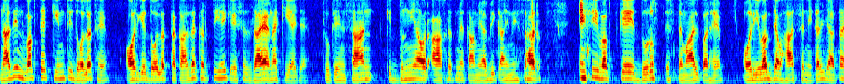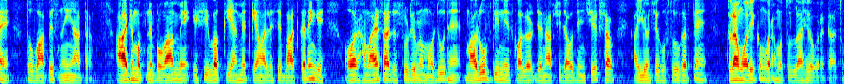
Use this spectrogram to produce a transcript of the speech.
ناظرین، وقت ایک قیمتی دولت ہے اور یہ دولت تقاضا کرتی ہے کہ اسے ضائع نہ کیا جائے، کیونکہ انسان کی دنیا اور آخرت میں کامیابی کا انحصار اسی وقت کے درست استعمال پر ہے اور یہ وقت جب ہاتھ سے نکل جاتا ہے تو واپس نہیں آتا۔ آج ہم اپنے پروگرام میں اسی وقت کی اہمیت کے حوالے سے بات کریں گے اور ہمارے ساتھ اسٹوڈیو میں موجود ہیں معروف دین اسکالر جناب شجاع الدین شیخ صاحب آئیے ان سے گفتگو کرتے ہیں۔ السلام علیکم ورحمۃ اللہ وبرکاتہ۔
